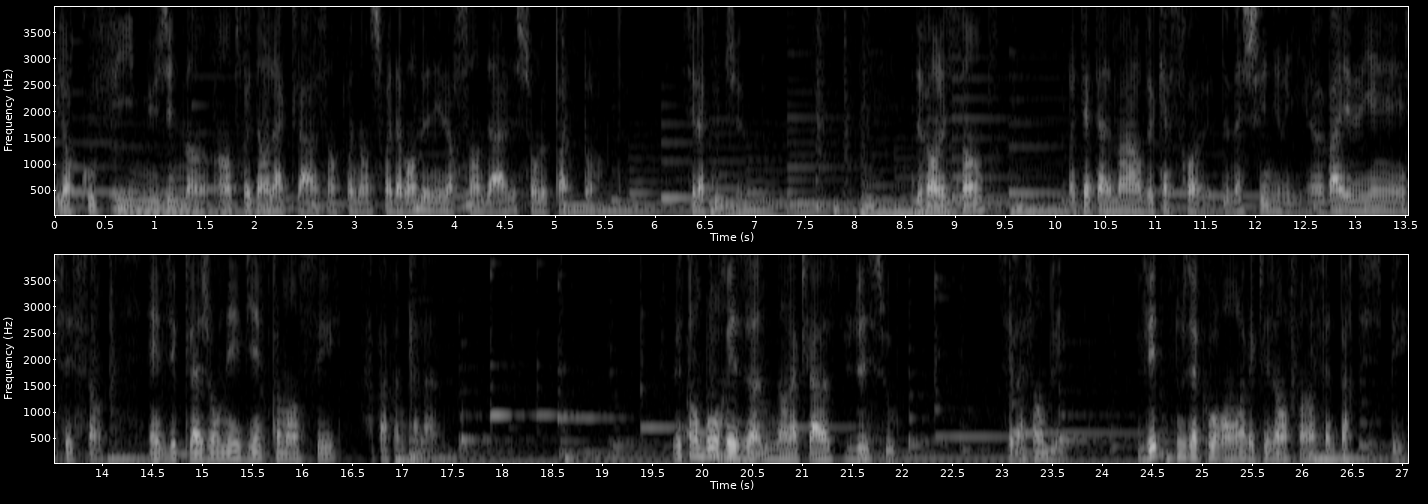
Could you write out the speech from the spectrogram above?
et leurs koufis musulmans entrent dans la classe en prenant soin d'abandonner leurs sandales sur le pas de porte. C'est la coutume. Devant le centre, un tête de casseroles, de machinerie, un va-et-vient incessant indique que la journée vient de commencer à Papankalan. Le tambour résonne dans la classe du dessous. C'est l'assemblée. Vite, nous accourons avec les enfants afin de participer.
